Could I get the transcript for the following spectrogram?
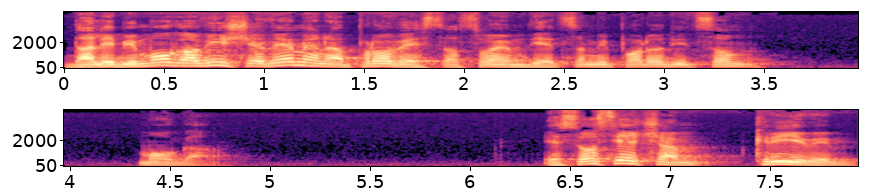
da li bi mogao više vremena provesti sa svojom djecom i porodicom? Mogao. Jer se osjećam krivim?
